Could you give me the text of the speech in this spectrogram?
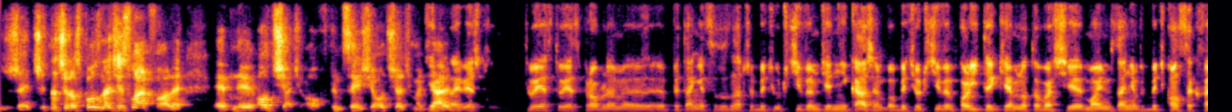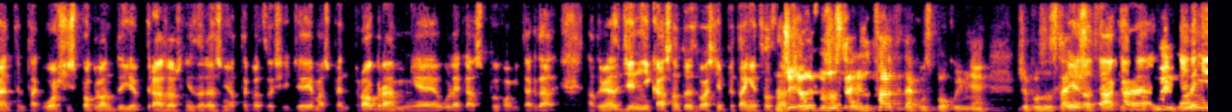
rzeczy. Znaczy rozpoznać jest łatwo, ale odsiać, o w tym sensie odsiać medialnie. Tu jest, tu jest problem, e, pytanie, co to znaczy być uczciwym dziennikarzem, bo być uczciwym politykiem, no to właściwie moim zdaniem być konsekwentnym, tak, głosisz poglądy, je wdrażasz niezależnie od tego, co się dzieje, masz pewien program, nie ulegasz wpływom i tak dalej. Natomiast dziennikarz, no to jest właśnie pytanie, co znaczy... znaczy ale pozostajesz otwarty, tak, uspokój mnie, że pozostajesz nie, no otwarty. Tak, ale, no, ale, nie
